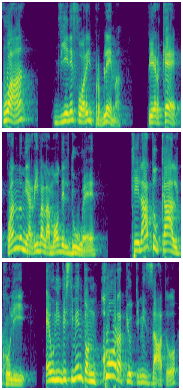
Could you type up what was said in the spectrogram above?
Qua viene fuori il problema, perché quando mi arriva la Model 2, che lato calcoli è un investimento ancora più ottimizzato,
